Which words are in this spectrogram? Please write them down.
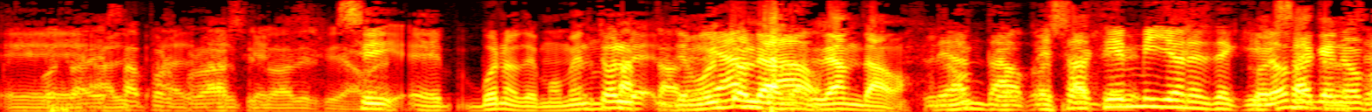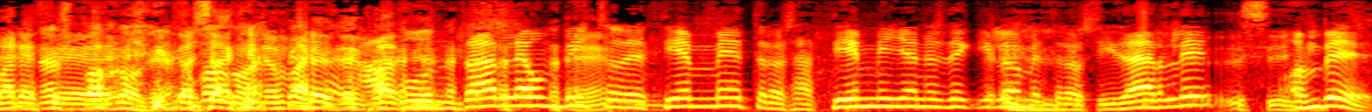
Eh, pues al, por probar si lo ha desviado. Sí, ¿eh? bueno, de momento, le, de momento le, han dado. Le han dado. Es a 100 millones de kilómetros. Cosa que no parece. No es poco, que cosa que no parece Apuntarle a un bicho de 100 metros a 100 millones de kilómetros y darle, hombre,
